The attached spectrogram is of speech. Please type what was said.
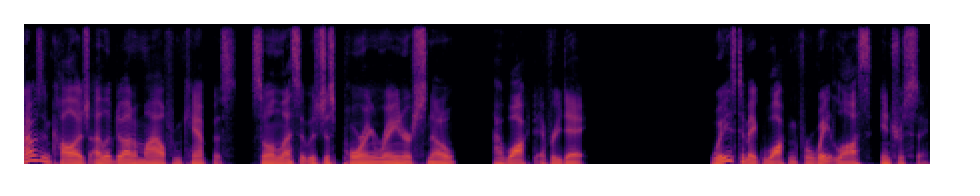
I was in college, I lived about a mile from campus, so unless it was just pouring rain or snow, I walked every day. Ways to make walking for weight loss interesting.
